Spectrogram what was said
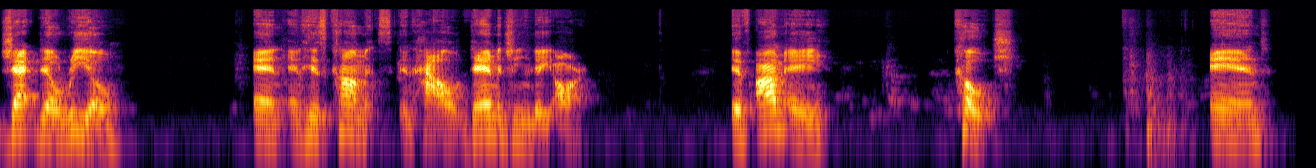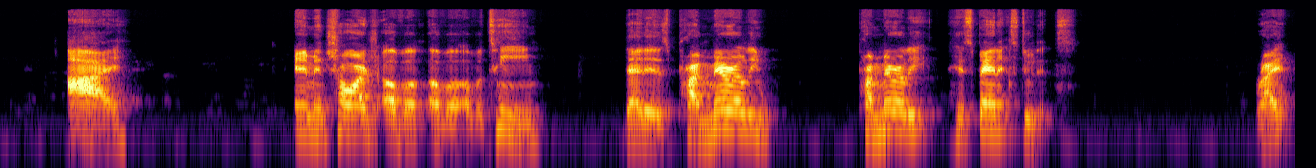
Jack Del Rio and and his comments and how damaging they are. If I'm a coach and I am in charge of a, of a, of a team that is primarily primarily Hispanic students, right?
